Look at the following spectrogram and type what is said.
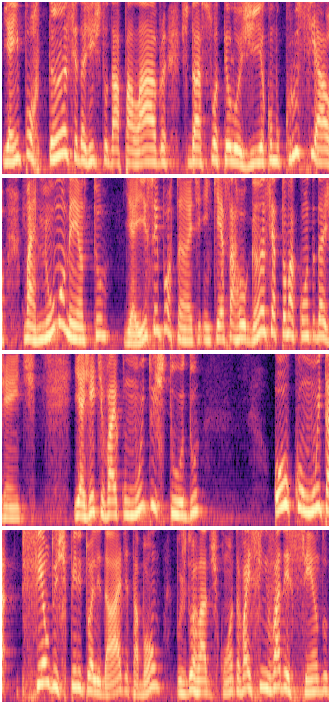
e a importância da gente estudar a palavra, estudar a sua teologia como crucial, mas no momento, e é isso é importante, em que essa arrogância toma conta da gente, e a gente vai com muito estudo ou com muita pseudo-espiritualidade, tá bom? Para os dois lados conta, vai se invadecendo,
